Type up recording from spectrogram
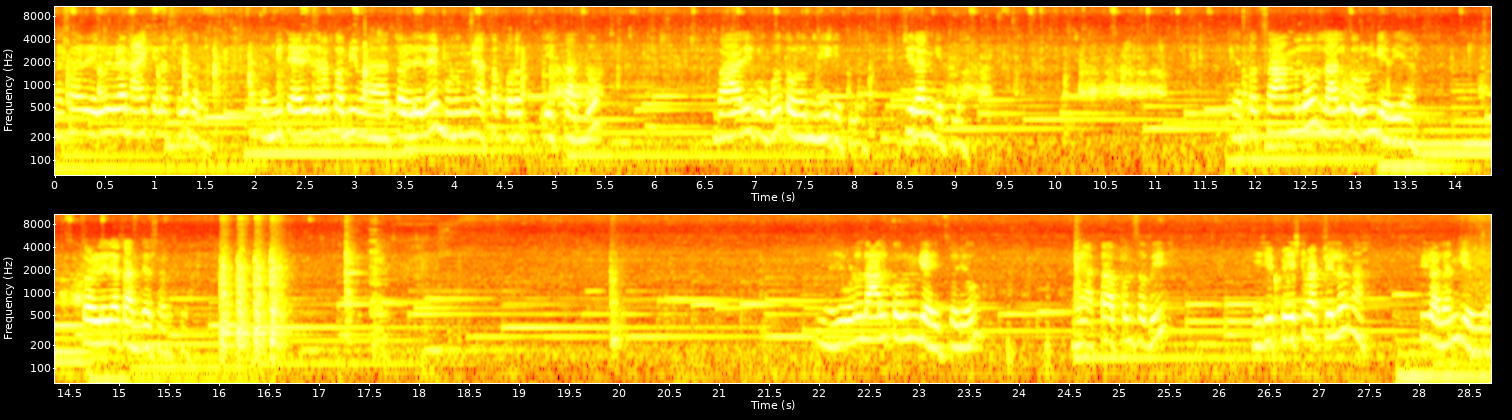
तसा वेगवेगळा नाही केलास तरी चालेल. तर मी त्यावेळी जरा कमी भा तळलेलं आहे म्हणून मी आता परत एक कांदो बारीक उभं तळून हे घेतलं चिरान घेतलं. याचा चांगलं लाल करून घेऊया तळलेल्या कांद्यासारखं. एवढं लाल करून घ्यायचं हो आणि आता आपण सगळी ही जी पेस्ट वाटलेलं ना ती घालून घेऊया.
